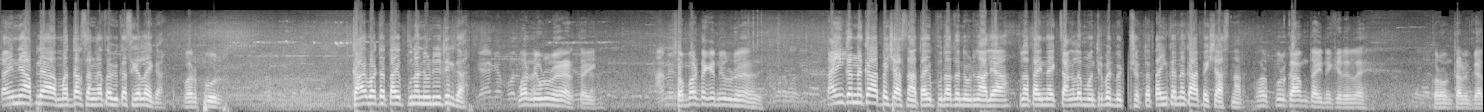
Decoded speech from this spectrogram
ताईंनी आपल्या मतदारसंघाचा विकास केलाय का? भरपूर. काय वाटतं ताई पुन्हा निवडून येतील का? मला निवडून येणार ताई. शंभर टक्के निवडून येणार ताईंकडनं काय अपेक्षा असणार? ताई पुन्हा जर निवडून आल्या पुन्हा ताईंना एक चांगलं मंत्रिपद भेटू शकतं. ताईंकडनं काय अपेक्षा असणार? भरपूर काम ताईने केलेलं आहे. कळवण तालुक्यात.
